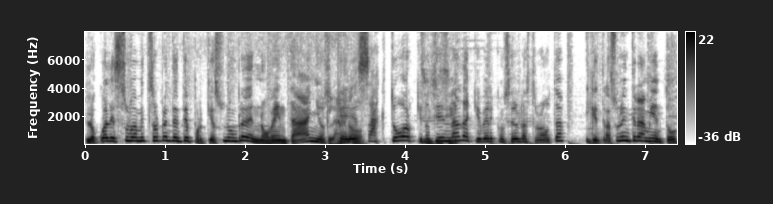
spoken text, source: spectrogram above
lo cual es sumamente sorprendente porque es un hombre de 90 años, que es actor, que no tiene nada que ver con ser un astronauta y que tras un entrenamiento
